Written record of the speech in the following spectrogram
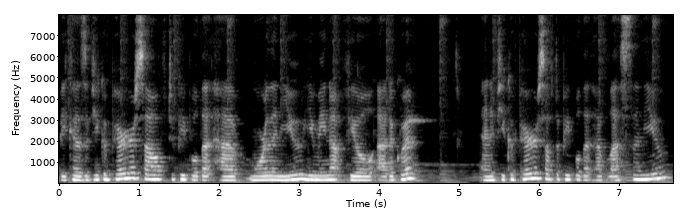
because if you compare yourself to people that have more than you, you may not feel adequate. And if you compare yourself to people that have less than you,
